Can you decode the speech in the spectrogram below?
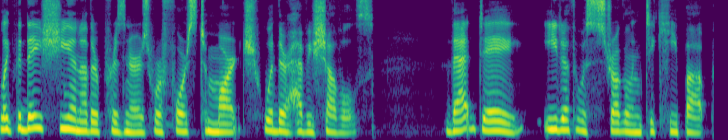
Like the day she and other prisoners were forced to march with their heavy shovels. That day, Edith was struggling to keep up.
